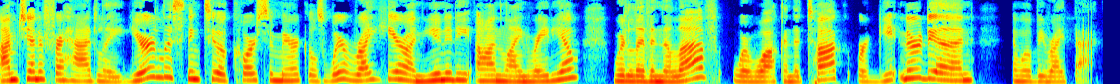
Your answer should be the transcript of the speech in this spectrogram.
I'm Jennifer Hadley. You're listening to A Course in Miracles. We're right here on Unity Online Radio. We're living the love. We're walking the talk. We're getting her done. And we'll be right back.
